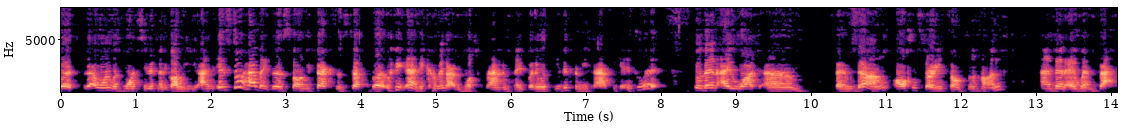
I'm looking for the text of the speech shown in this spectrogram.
But that one was more serious and it got me. And it still had like the sound effects and stuff, but and they come in at the most random times. But it was easy for me to actually get into it. So then I watched um Saimdang also starting Song Seung-heon, and then I went back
